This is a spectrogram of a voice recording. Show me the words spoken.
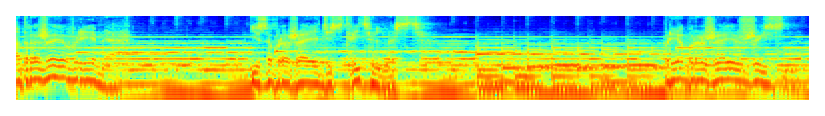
Отражая время, изображая действительность, преображая жизнь.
